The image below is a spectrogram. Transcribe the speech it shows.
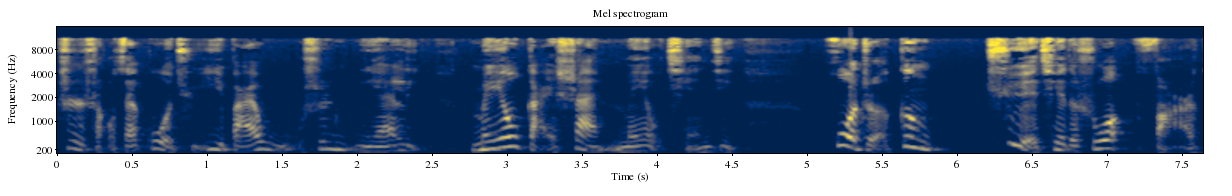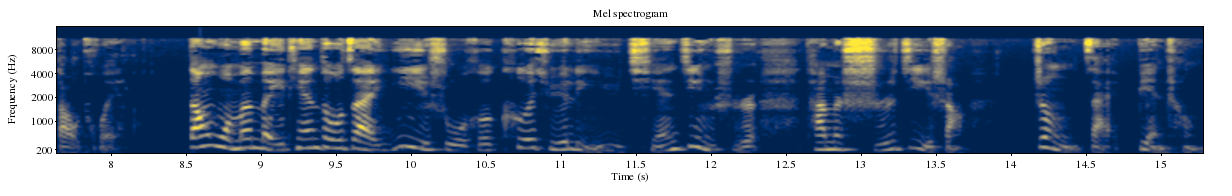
至少在过去一百五十年里，没有改善，没有前进，或者更。”确切的说，反而倒退了。当我们每天都在艺术和科学领域前进时，他们实际上正在变成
